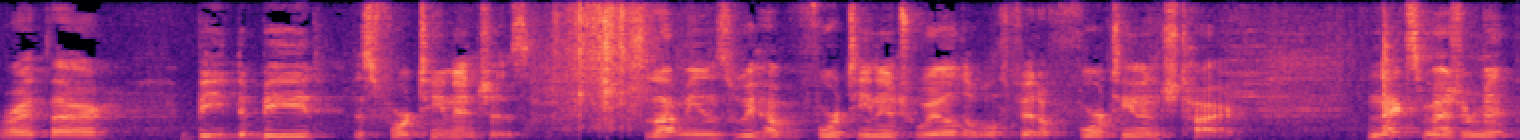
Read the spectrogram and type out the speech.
Right there. Bead to bead is 14 inches. So that means we have a 14 inch wheel that will fit a 14 inch tire. Next measurement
